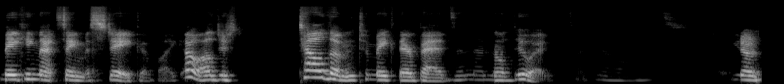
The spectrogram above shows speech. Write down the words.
making that same mistake of like, oh, I'll just tell them to make their beds and then they'll do it. It's like, no, it's, you know,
